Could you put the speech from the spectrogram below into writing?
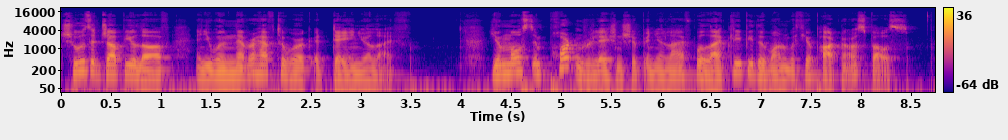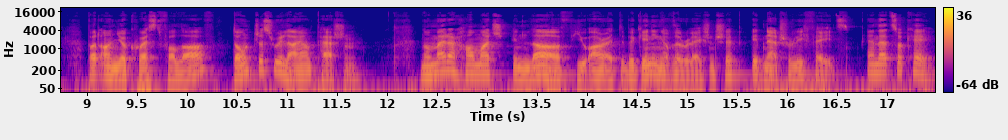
choose a job you love and you will never have to work a day in your life. Your most important relationship in your life will likely be the one with your partner or spouse. But on your quest for love, don't just rely on passion. No matter how much in love you are at the beginning of the relationship, it naturally fades, and that's okay.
